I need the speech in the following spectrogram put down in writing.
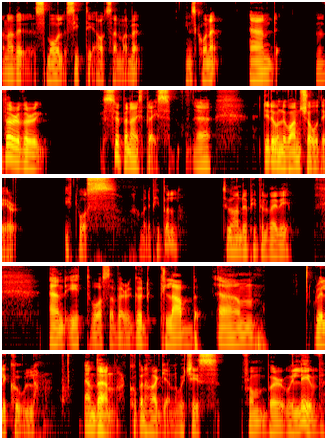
another small city outside Malmö in Skåne, and very very super nice place. Uh, did only one show there. It was how many people? 200 people maybe. And it was a very good club. Um, really cool. And then Copenhagen, which is from where we live,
